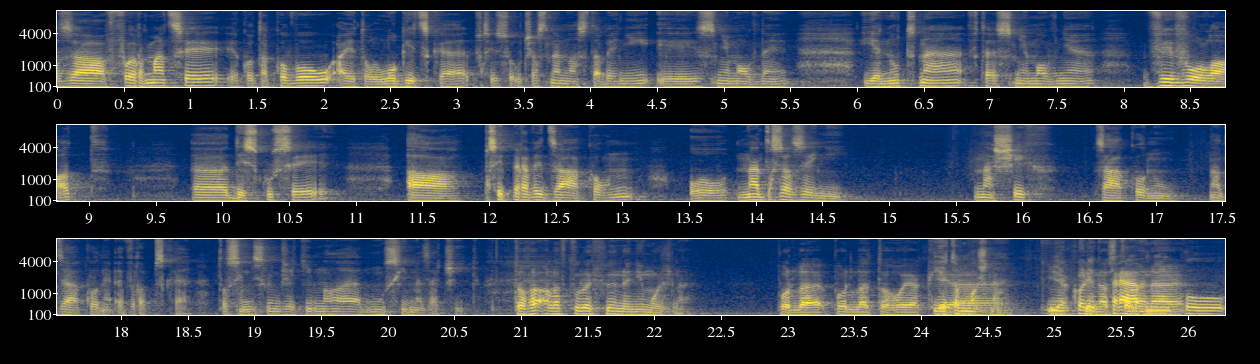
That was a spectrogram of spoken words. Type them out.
Za formaci jako takovou, a je to logické při současném nastavení i sněmovny, je nutné v té sněmovně vyvolat e, diskusy a připravit zákon o nadřazení našich zákonů nad zákony evropské. To si myslím, že tímhle musíme začít. Tohle ale v tuhle chvíli není možné. Podle, podle toho, jak je, je to možné. Jak Několik je právníků,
